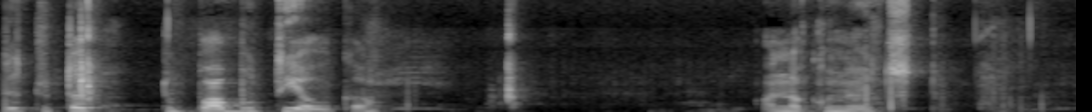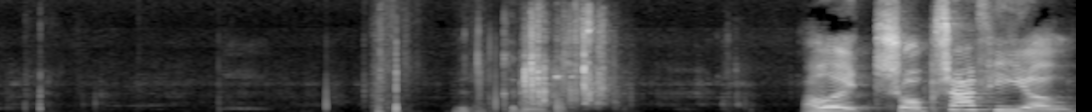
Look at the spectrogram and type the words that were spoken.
де тут та тупа бутилка? А наконець-то. Відкрити. Малий, ти що, обшафіял?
